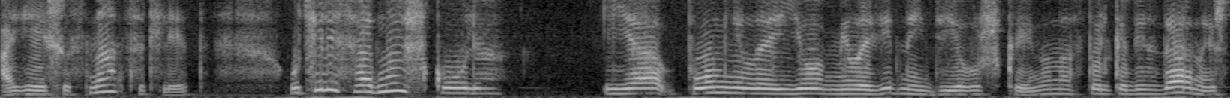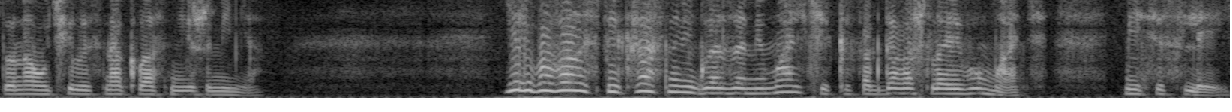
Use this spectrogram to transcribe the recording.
а ей шестнадцать лет, учились в одной школе, и я помнила ее миловидной девушкой, но настолько бездарной, что она училась на класс ниже меня. Я любовалась прекрасными глазами мальчика, когда вошла его мать, миссис Лей.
